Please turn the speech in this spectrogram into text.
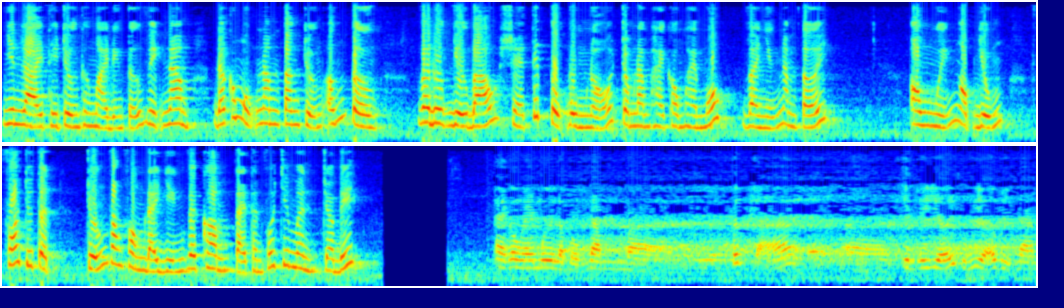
Nhìn lại thị trường thương mại điện tử Việt Nam đã có một năm tăng trưởng ấn tượng và được dự báo sẽ tiếp tục bùng nổ trong năm 2021 và những năm tới. Ông Nguyễn Ngọc Dũng, Phó Chủ tịch, trưởng văn phòng đại diện Vcom tại thành phố Hồ Chí Minh cho biết. 2020 là một năm mà tất cả uh, trên thế giới cũng như ở Việt Nam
